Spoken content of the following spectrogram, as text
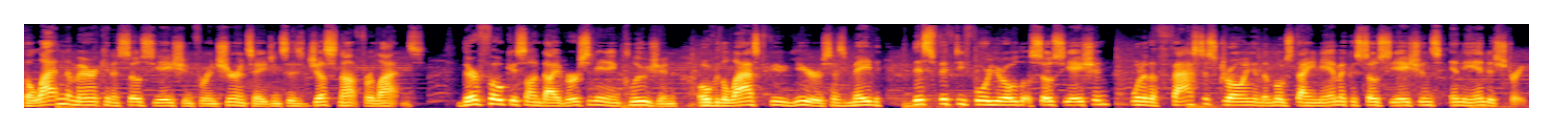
The Latin American Association for Insurance Agents is just not for Latins. Their focus on diversity and inclusion over the last few years has made this 54 year old association one of the fastest growing and the most dynamic associations in the industry.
